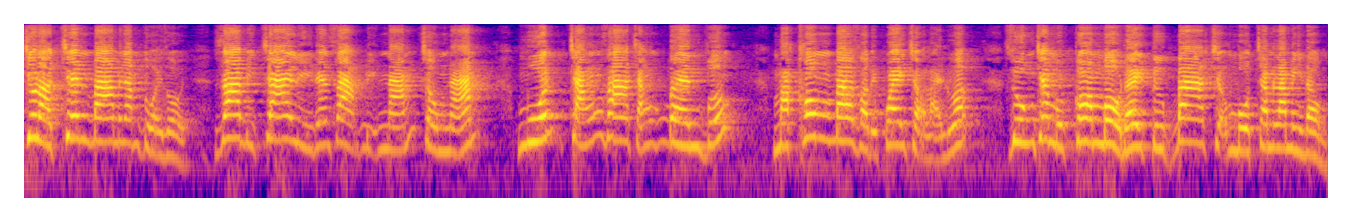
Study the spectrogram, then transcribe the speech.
Chưa là trên 35 tuổi rồi. Da bị chai lì đen sạm, bị nám, trồng nám. Muốn trắng da, trắng bền vững, mà không bao giờ bị quay trở lại nữa. Dùng cho em một combo đây, từ 3 triệu 150 nghìn đồng.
